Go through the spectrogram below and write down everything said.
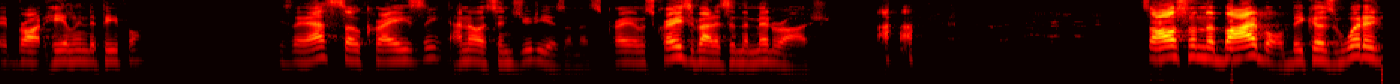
it brought healing to people. You say, that's so crazy. I know it's in Judaism. It's crazy. What's crazy about it is in the Midrash. it's also in the Bible because what did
